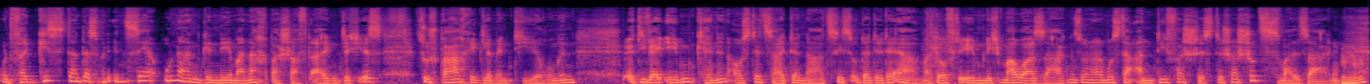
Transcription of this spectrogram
und vergisst dann, dass man in sehr unangenehmer Nachbarschaft eigentlich ist zu Sprachreglementierungen, äh, die wir eben kennen aus der Zeit der Nazis und der DDR. Man durfte eben nicht Mauer sagen, sondern musste antifaschistischer Schutzwall sagen. Mhm.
